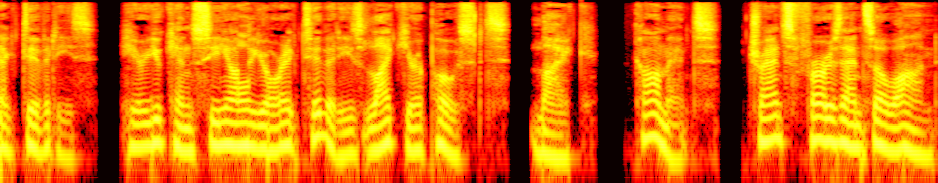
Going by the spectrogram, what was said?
activities. Here you can see all your activities like your posts, like, comments, transfers and so on.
